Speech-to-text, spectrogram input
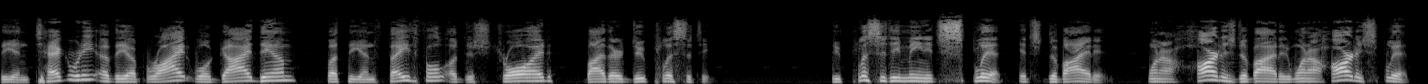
The integrity of the upright will guide them, but the unfaithful are destroyed by their duplicity. Duplicity means it's split, it's divided. When our heart is divided, when our heart is split,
